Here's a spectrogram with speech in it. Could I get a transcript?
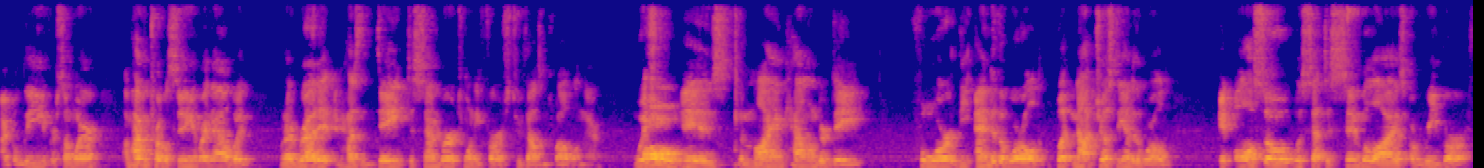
I believe or somewhere. I'm having trouble seeing it right now, but when I read it, it has the date December 21st, 2012 on there, which Oh. is the Mayan calendar date for the end of the world, but not just the end of the world. It also was set to symbolize a rebirth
